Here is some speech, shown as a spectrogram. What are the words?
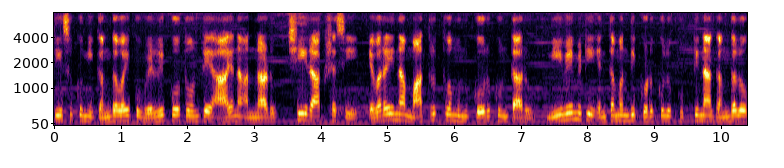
తీసుకుని గంగవైపు వెళ్ళిపోతోంటే ఆయన అన్నాడు ఛీ రాక్షసి ఎవరైనా మాతృత్వమును కోరుకుంటారు. నీవేమిటి ఎంతమంది కొడుకులు పుట్టినా గంగలో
